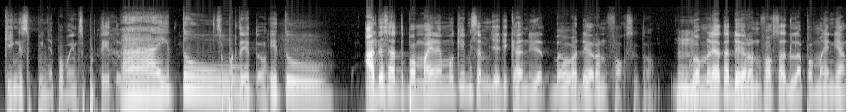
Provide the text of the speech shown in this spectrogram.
Kings punya pemain seperti itu. Ah itu. Seperti itu. Itu. ada satu pemain yang mungkin bisa menjadi kandidat bawah Darren Fox gitu. Hmm. Gue melihatnya Darren Fox adalah pemain yang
